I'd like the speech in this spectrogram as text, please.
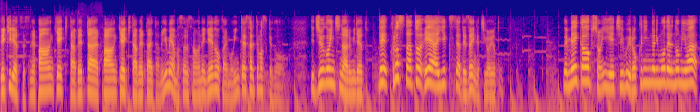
できるやつですね。パンケーキ食べたい、パンケーキ食べたいって、あの、夢山るさんはね、芸能界も引退されてますけど、で、15インチのアルミだよと。で、クロスターと AIX ではデザインが違うよと。で、メーカーオプション EHEV6 人乗りモデルのみは、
